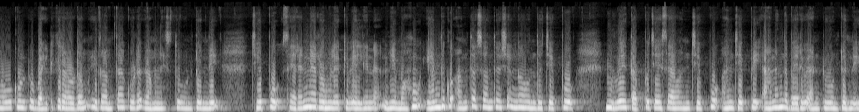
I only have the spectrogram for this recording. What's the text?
నవ్వుకుంటూ బయటికి రావడం ఇదంతా కూడా గమనిస్తూ ఉంటుంది. చెప్పు శరణ్య రూమ్లోకి వెళ్ళిన నీ మొహం ఎందుకు అంత సంతోషంగా ఉందో చెప్పు. నువ్వే తప్పు చేశావని చెప్పు అని చెప్పి ఆనంద భైరవి అంటూ ఉంటుంది.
